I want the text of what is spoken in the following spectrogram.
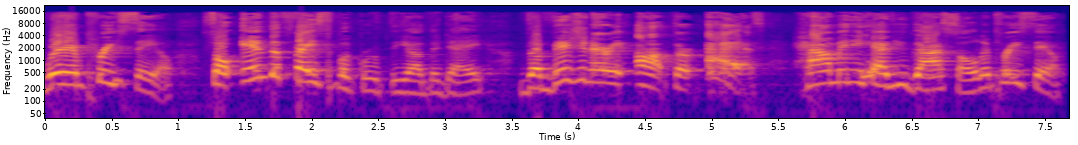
We're in pre sale. So, in the Facebook group the other day, the visionary author asked, How many have you guys sold in pre sale?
